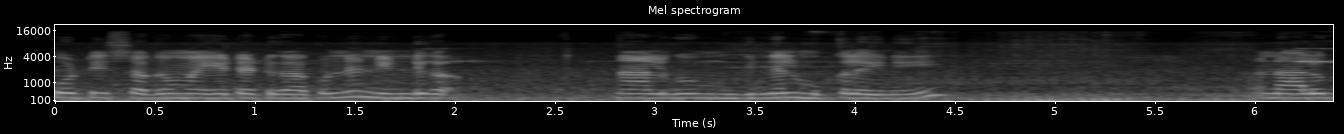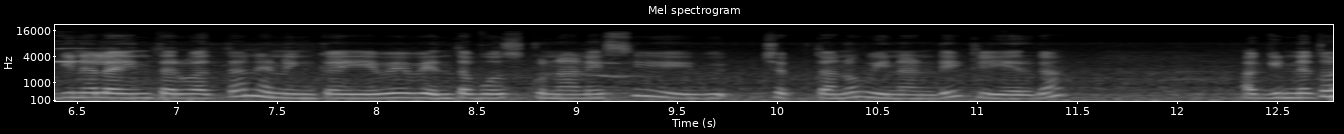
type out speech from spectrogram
పొట్టి సగం అయ్యేటట్టు కాకుండా నిండుగా నాలుగు గిన్నెలు ముక్కలు అయినాయి నాలుగు గిన్నెలు అయిన తర్వాత నేను ఇంకా ఏవేవి ఎంత పోసుకున్నా అనేసి చెప్తాను వినండి క్లియర్గా. ఆ గిన్నెతో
